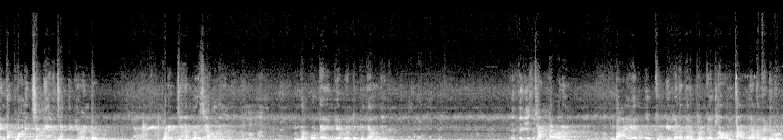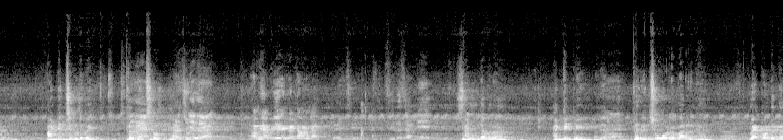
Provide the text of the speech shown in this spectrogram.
இந்த போலிச்சாமியாரை சந்திக்க வேண்டும். பிரச்சனை பெருசா வரும் இந்த கூட்டம் எங்கேயோ போயிட்டு இப்பத்தே வந்திருக்கு. சண்டை வரும். இந்த அயர்ந்து தூங்கி கிடக்கிற பெண்களுக்கெல்லாம் ஒரு தாழ்மையான வேண்டுகோள். அடிச்சு விடுவேன். தெரிச்சு சாமி அப்படியே எங்கிட்ட வாங்க. சண்டை வரும் அடிப்பேன் தெரிச்சு ஓடுற மாதிரி இருக்கான் மேற்கொண்டு இந்த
